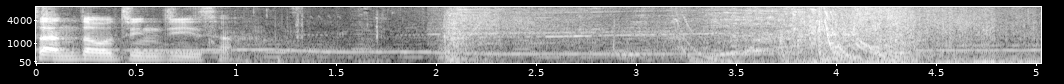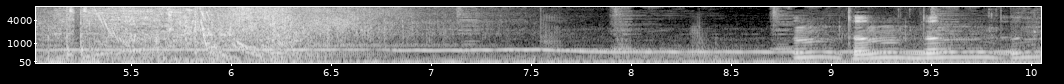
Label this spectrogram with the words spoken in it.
战斗竞技场。噔噔噔噔。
